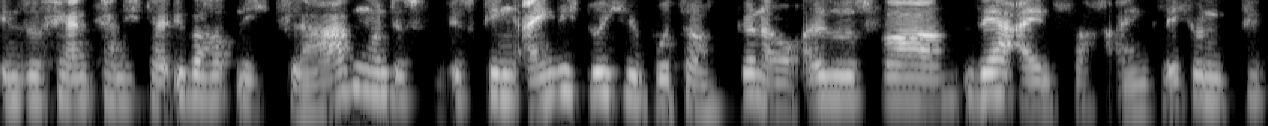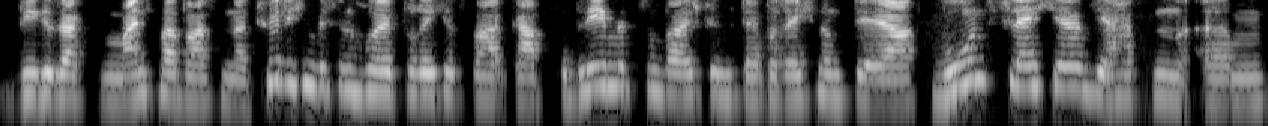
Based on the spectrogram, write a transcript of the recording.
Insofern kann ich da überhaupt nicht klagen und es, es ging eigentlich durch wie Butter. Genau. Also es war sehr einfach eigentlich. Und wie gesagt, manchmal war es natürlich ein bisschen holperig. Es war, gab Probleme zum Beispiel mit der Berechnung der Wohnfläche. Wir hatten ähm,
